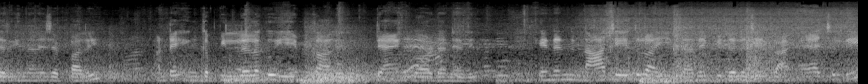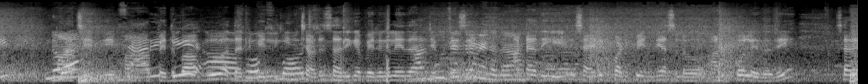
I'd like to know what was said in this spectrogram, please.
జరిగిందనే చెప్పాలి. అంటే ఇంకా పిల్లలకు ఏం కాలేదు. థ్యాంక్ గాడ్ అనేది. ఏంటంటే నా చేతిలో అయ్యింది. అదే పిల్లల చేతిలో యాక్చువల్లీ మా చేతి మా పెద్ద బాబు దాన్ని వెలిగించాడు. సరిగా వెలగలేదని చెప్పేసి అంటే అది సైడ్కి పడిపోయింది. అసలు అనుకోలేదు అది. సరే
